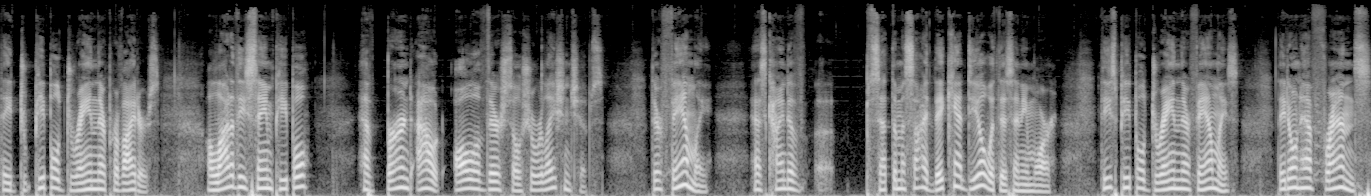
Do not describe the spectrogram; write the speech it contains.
They people drain their providers. A lot of these same people have burned out all of their social relationships. Their family has kind of uh, set them aside. They can't deal with this anymore. These people drain their families. They don't have friends.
